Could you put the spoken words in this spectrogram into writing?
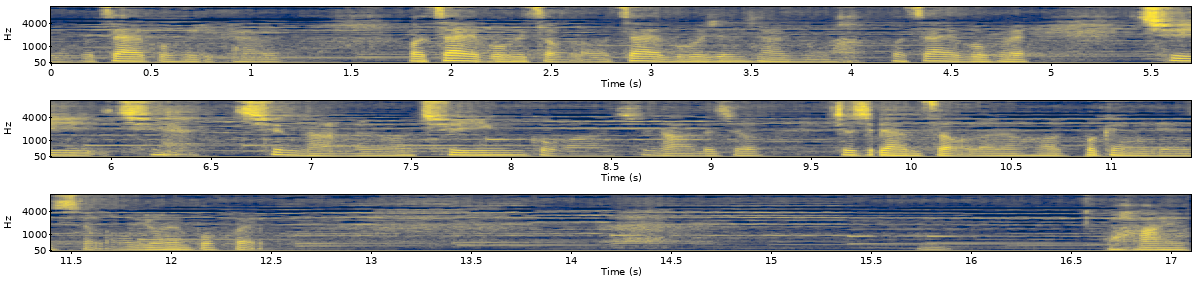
了。我再也不会离开了。我再也不会走了，我再也不会扔下你了，我再也不会去去去哪儿，然后去英国啊，去哪儿的就就这样走了，然后不跟你联系了，我永远不会了。嗯，我好爱你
